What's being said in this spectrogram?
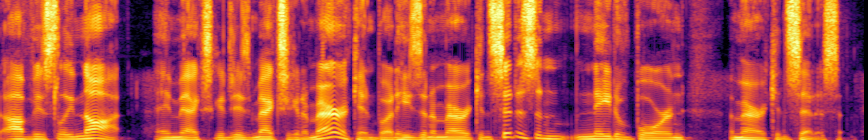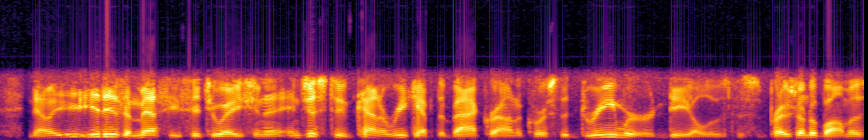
obviously not a Mexican. He's Mexican American, but he's an American citizen, native born American citizen. Now, it is a messy situation, and just to kind of recap the background, of course, the Dreamer deal was this President Obama's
